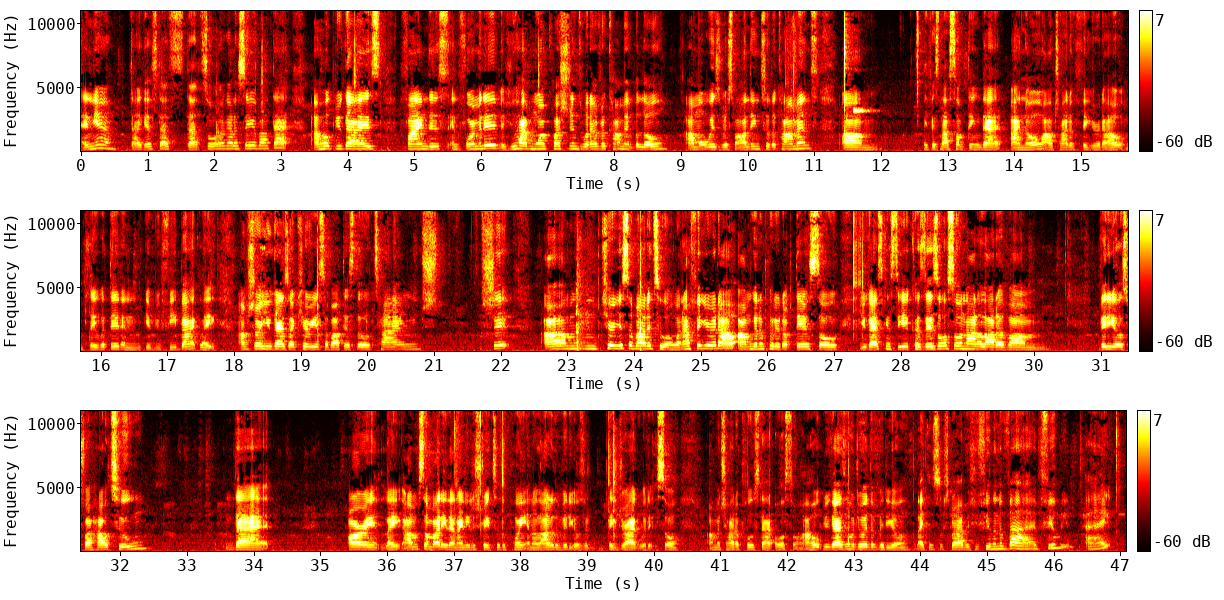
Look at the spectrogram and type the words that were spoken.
and yeah i guess that's that's all i gotta say about that. I hope you guys find this informative. If you have more questions whatever comment below. I'm always responding to the comments. Um if it's not something that i know i'll try to figure it out and play with it and give you feedback. Like i'm sure you guys are curious about this little time sh shit I'm curious about it too. And when I figure it out, I'm going to put it up there so you guys can see it. Because there's also not a lot of um, videos for how to that aren't like I'm somebody that I need to straight to the point and a lot of the videos are they drag with it. So I'm gonna try to post that also. I hope you guys enjoyed the video. Like and subscribe if you're feeling the vibe. Feel me? Alright.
